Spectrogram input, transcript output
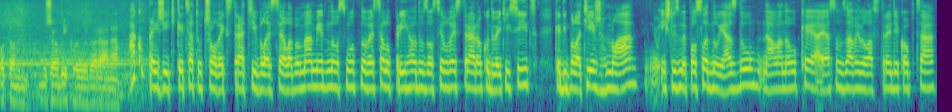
potom už oddychujú do rána. Ako prežiť, keď sa tu človek stratí v lese? Lebo mám jednu smutnú veselú príhodu zo Silvestra roku 2000, kedy bola tiež hmla. Išli sme poslednú jazdu na lanovke a ja som zavilila v strede kopca.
